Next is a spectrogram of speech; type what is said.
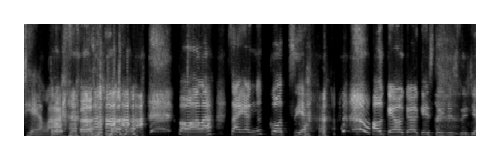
cela malah saya ngecoach ya. Oke oke oke. Setuju setuju.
